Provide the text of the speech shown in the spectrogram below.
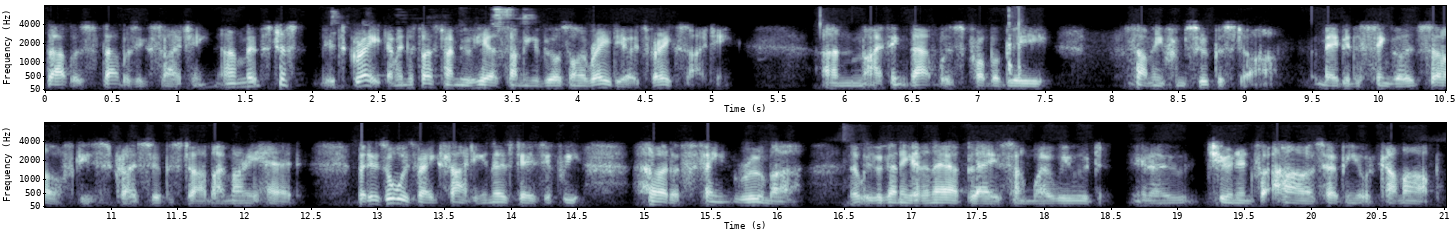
that was, that was exciting. Um, it's just, it's great. I mean, the first time you hear something of yours on the radio, it's very exciting. And I think that was probably something from Superstar, maybe the single itself, Jesus Christ Superstar by Murray Head. But it was always very exciting. In those days, if we heard a faint rumor that we were going to get an airplay somewhere, we would, you know, tune in for hours hoping it would come up.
